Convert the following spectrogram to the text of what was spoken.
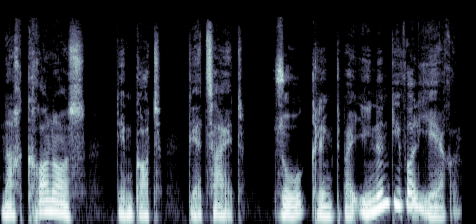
nach Kronos, dem Gott der Zeit. So klingt bei Ihnen die Voliere.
